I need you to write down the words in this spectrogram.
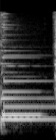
you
